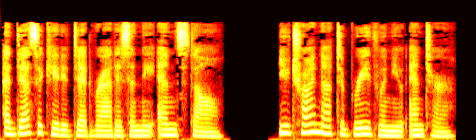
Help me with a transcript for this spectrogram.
A desiccated dead rat is in the end stall. You try not to breathe when you enter.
